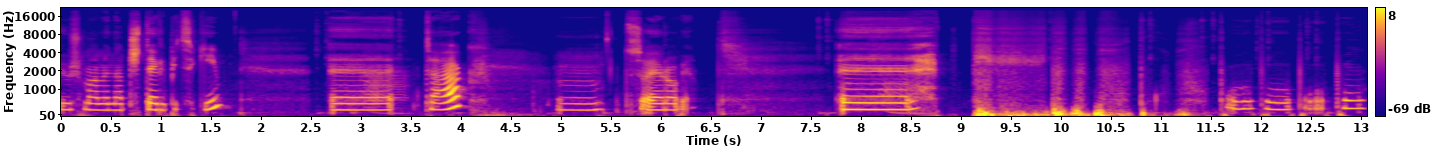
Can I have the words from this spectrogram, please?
Już mamy na 4 piecyki. E, tak. Mm, co ja robię? Pu, pu, pu, pu.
